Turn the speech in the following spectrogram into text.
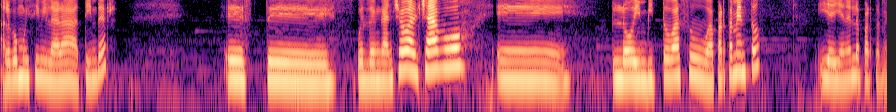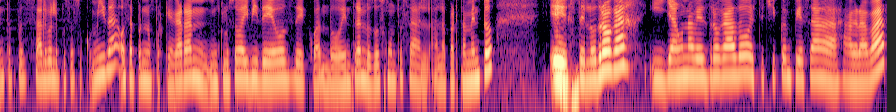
algo muy similar a Tinder. Este, pues lo enganchó al chavo, eh, lo invitó a su apartamento y ahí en el apartamento pues algo le puso a su comida, o sea, pero no, porque agarran, incluso hay videos de cuando entran los dos juntos al apartamento, este lo droga y ya una vez drogado este chico empieza a, a grabar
